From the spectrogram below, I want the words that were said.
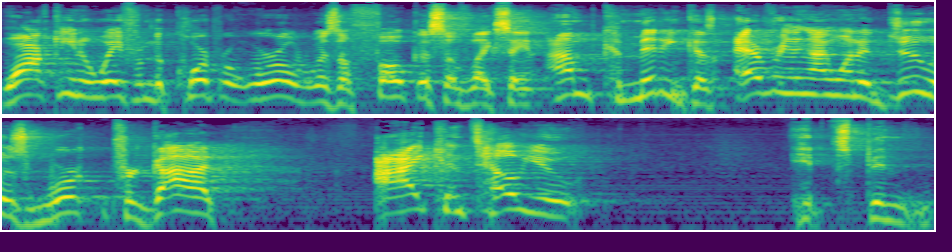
walking away from the corporate world was a focus of like saying, I'm committing because everything I want to do is work for God. I can tell you it's been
